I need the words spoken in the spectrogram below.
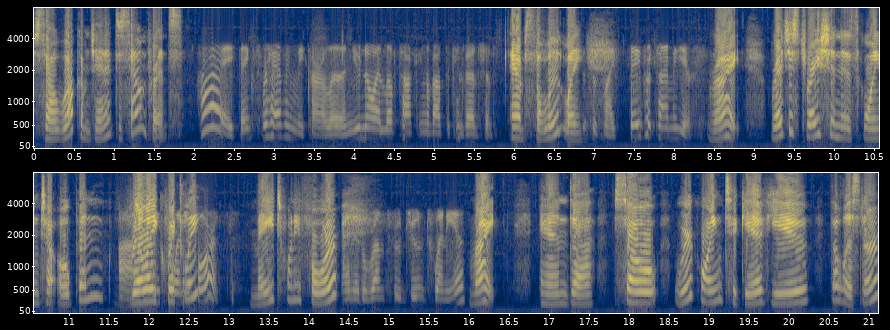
So, welcome, Janet, to Soundprints. Hi, thanks for having me, Carla. And you know I love talking about the convention. Absolutely. This is my favorite time of year. Right. Registration is going to open Uh, really May quickly. 24th, May 24. and it'll run through June 20th. Right. And uh, so we're going to give you, the listener,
